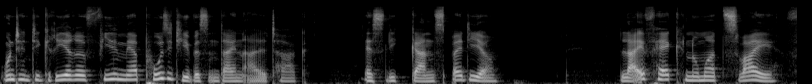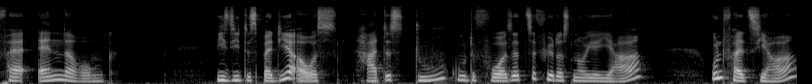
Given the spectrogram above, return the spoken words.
und integriere viel mehr Positives in deinen Alltag. Es liegt ganz bei dir. Lifehack Nummer zwei: Veränderung. Wie sieht es bei dir aus? Hattest du gute Vorsätze für das neue Jahr? Und falls ja,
